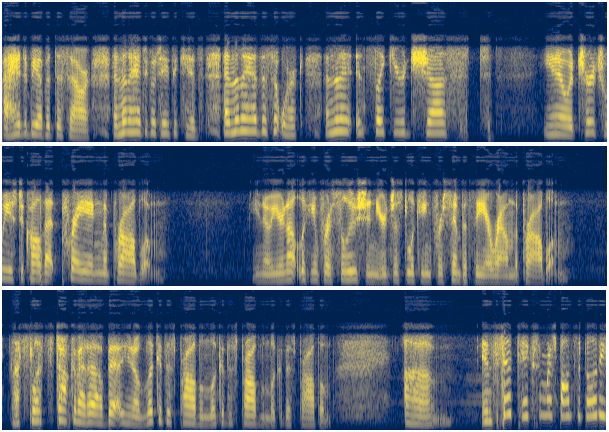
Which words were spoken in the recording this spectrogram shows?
I had to be up at this hour and then I had to go take the kids and then I had this at work and then I, it's like you're just you know, at church we used to call that praying the problem. You know, you're not looking for a solution, you're just looking for sympathy around the problem let's let's talk about it. You know, look at this problem. Look at this problem. Look at this problem. Um, instead, take some responsibility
